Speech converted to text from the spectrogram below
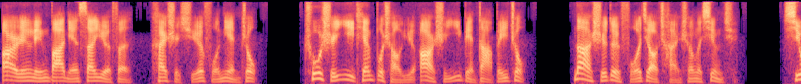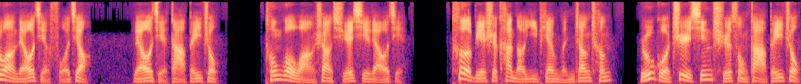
二零零八年三月份开始学佛念咒，初时一天不少于二十一遍大悲咒。那时对佛教产生了兴趣，希望了解佛教，了解大悲咒，通过网上学习了解，特别是看到一篇文章称，如果至心持诵大悲咒。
